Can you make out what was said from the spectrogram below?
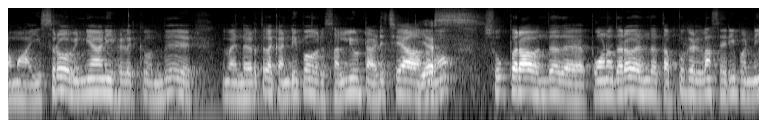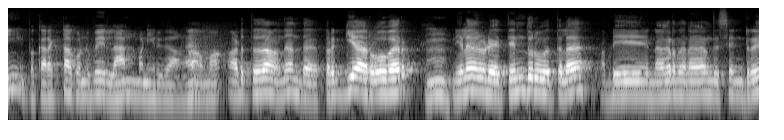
ஆமா இஸ்ரோ விஞ்ஞானிகளுக்கு வந்து நம்ம இந்த இடத்துல கண்டிப்பா ஒரு சல்யூட் அடிச்சே ஆகணும். சூப்பரா வந்து அதை போன தடவை இருந்த தப்புகள்லாம் சரி பண்ணி இப்போ கரெக்டா கொண்டு போய் லேண்ட் பண்ணியிருக்காங்க ஆமா. அடுத்ததா வந்து அந்த பிரக்யா ரோவர். நிலவினுடைய தென் துருவத்துல அப்படியே நகர்ந்து நகர்ந்து சென்று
